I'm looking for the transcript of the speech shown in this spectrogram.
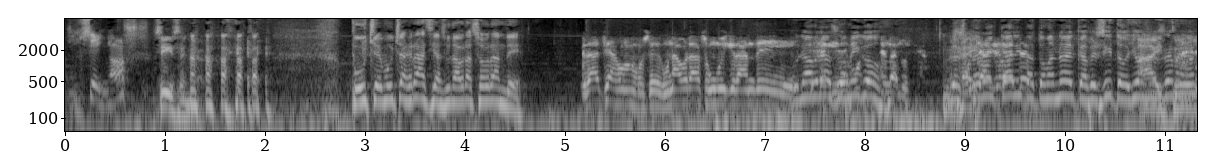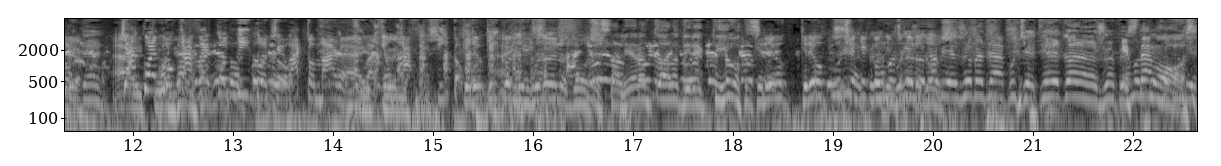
Sí, señor. Sí, señor. Puche, muchas gracias. Un abrazo grande. Gracias, Juan José. Un abrazo muy grande. Un abrazo, amigo. Lo espero en Cali para tomarnos el cafecito. Yo no sé, Ya cuando un café conmigo se va a tomar un cafecito. Creo que con ninguno de los dos. Salieron todos los directivos. Creo, creo Puche, que con ninguno de los dos. Eso es verdad, Puche. Tiene toda la razón. Estamos.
